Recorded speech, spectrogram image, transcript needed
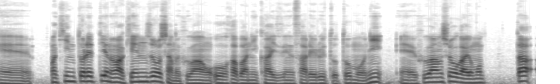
えー、まあ、筋トレっていうのは健常者の不安を大幅に改善されるとともに、えー、不安障害を持った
